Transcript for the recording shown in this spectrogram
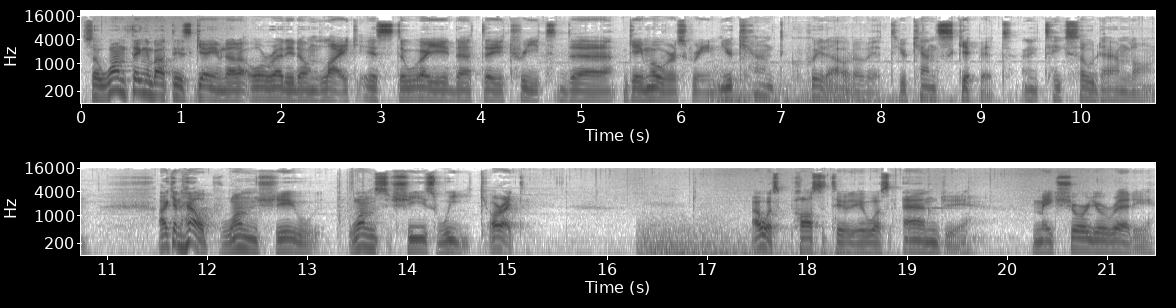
So one thing about this game that I already don't like is the way that they treat the game over screen. You can't quit out of it. You can't skip it. And it takes so damn long. I can help once she once she's weak. Alright. I was positive it was Angie. Make sure you're ready.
